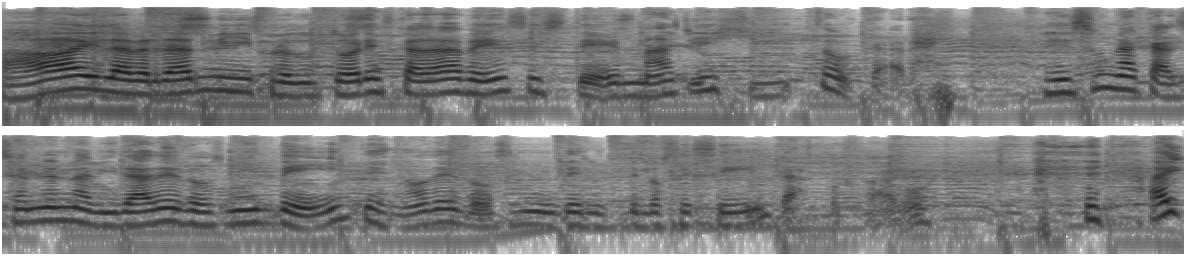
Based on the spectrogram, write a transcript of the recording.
Ay, la verdad mi productor es cada vez este más viejito, caray. Es una canción de Navidad de 2020, ¿no? De, dos, de, de los 60, por favor. Hay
